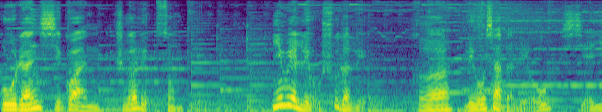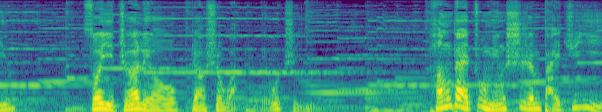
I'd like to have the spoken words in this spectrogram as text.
古人习惯折柳送别，因为柳树的“柳”和留下的“留”谐音，所以折柳表示挽留之意。唐代著名诗人白居易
